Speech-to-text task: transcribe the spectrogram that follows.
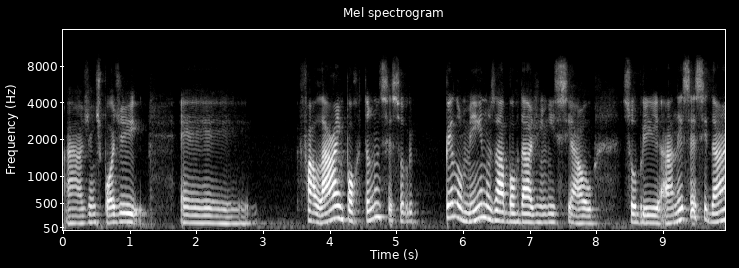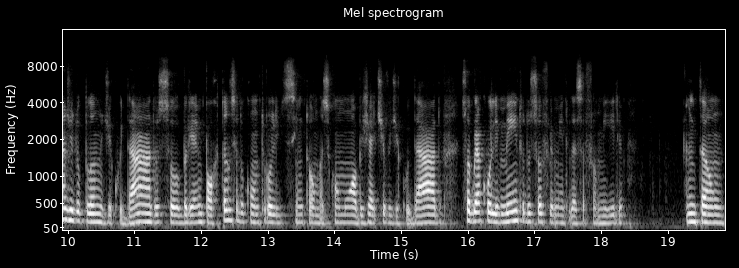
A gente pode é, falar a importância sobre, pelo menos, a abordagem inicial sobre a necessidade do plano de cuidado, sobre a importância do controle de sintomas como um objetivo de cuidado, sobre o acolhimento do sofrimento dessa família. Então,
